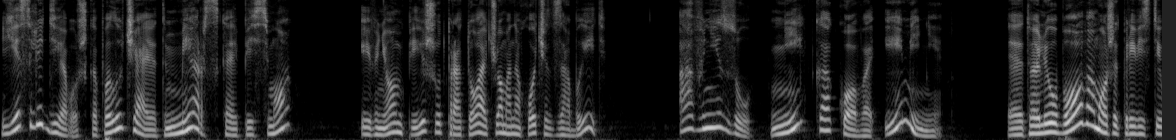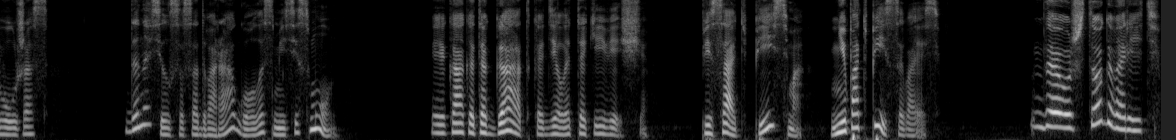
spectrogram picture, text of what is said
Если девушка получает мерзкое письмо, и в нем пишут про то, о чем она хочет забыть, а внизу никакого имени, это любого может привести в ужас. Доносился со двора голос миссис Мун. И как это гадко делать такие вещи. Писать письма, не подписываясь. Да уж что говорить.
